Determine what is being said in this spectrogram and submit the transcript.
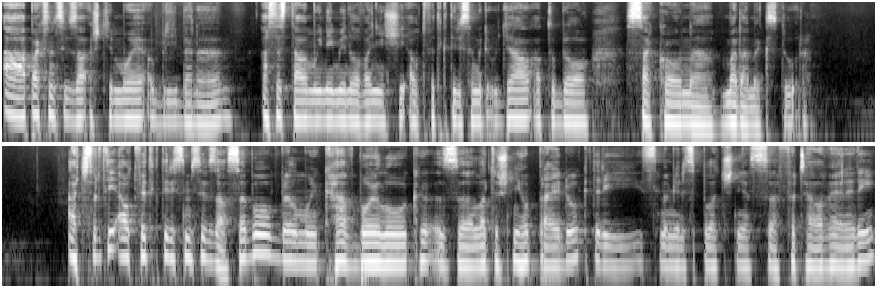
A pak jsem si vzal ještě moje oblíbené a se stal můj nejmenovanější outfit, který jsem kdy udělal a to bylo sako na Madame X Tour. A čtvrtý outfit, který jsem si vzal sebou, byl můj cowboy look z letošního Prideu, který jsme měli společně s Fatal Vanity.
